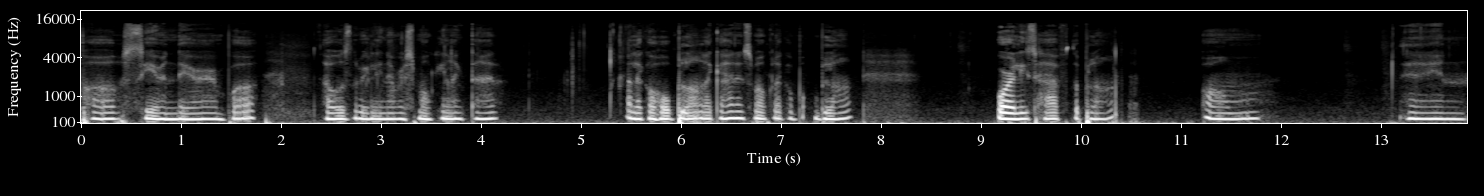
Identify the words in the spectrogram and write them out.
puffs here and there. But I was really never smoking like that. Like a whole blunt. Like I hadn't smoked like a blunt, or at least half the blunt. Um. And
